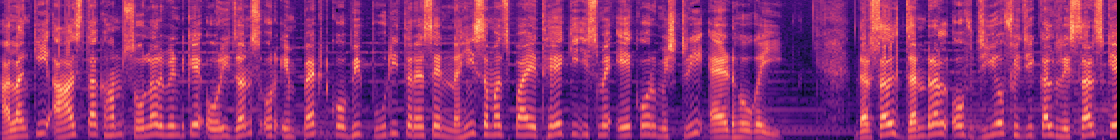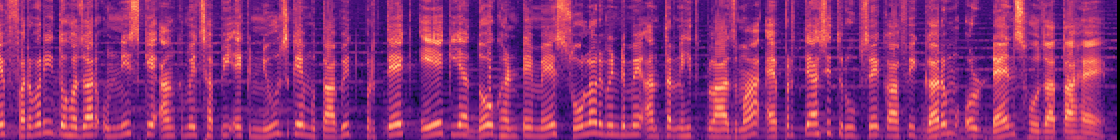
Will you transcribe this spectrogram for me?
हालाँकि आज तक हम सोलर विंड के ओरिजन्स और इम्पैक्ट को भी पूरी तरह से नहीं समझ पाए थे कि इसमें एक और मिस्ट्री ऐड हो गई। दरअसल, जनरल ऑफ़ जियोफिजिकल रिसर्च के फरवरी 2019 के अंक में छपी एक न्यूज़ के मुताबिक, प्रत्येक एक या दो घंटे में सोलर विंड में अंतर्निहित प्लाज्मा अप्रत्याशित रूप से काफ़ी गर्म और डेंस हो जाता है।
